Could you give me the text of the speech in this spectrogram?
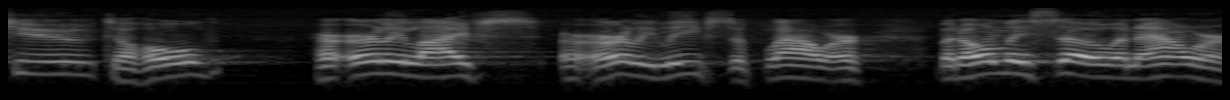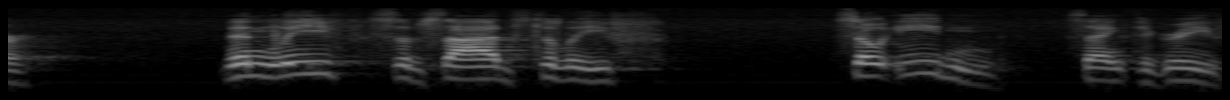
true to hold. Her early life's, her early leaves of flower, but only so an hour. Then leaf subsides to leaf. So Eden sank to grief.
